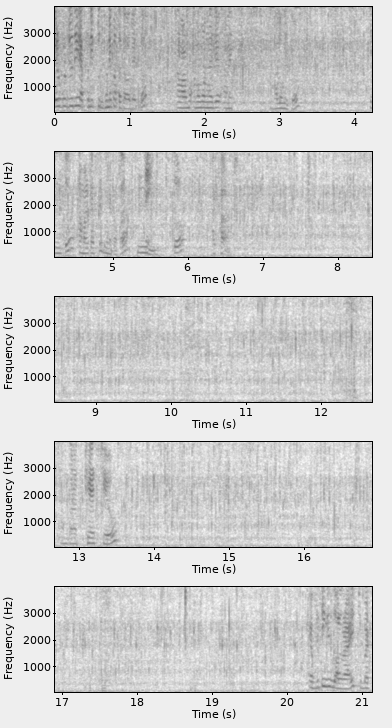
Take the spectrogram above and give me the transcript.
এর উপর যদি এখন একটু ধনে পাতা দেওয়া যেত আমার আমার মনে হয় যে অনেক ভালো হতো কিন্তু আমার কাছে ধনে পাতা নেই। সো আই খান I'm gonna taste you. Everything is alright, but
